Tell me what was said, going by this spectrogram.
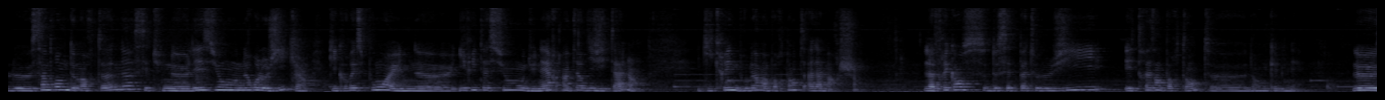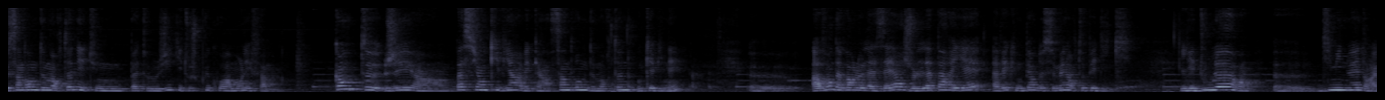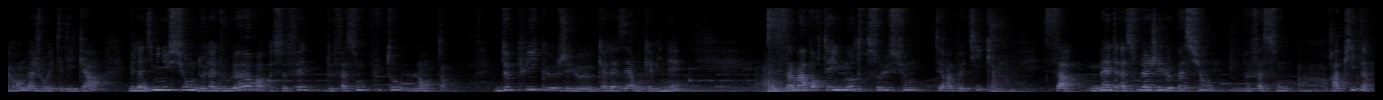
Le syndrome de Morton, c'est une lésion neurologique qui correspond à une euh, irritation du nerf interdigital et qui crée une douleur importante à la marche. La fréquence de cette pathologie est très importante euh, dans mon cabinet. Le syndrome de Morton est une pathologie qui touche plus couramment les femmes. Quand j'ai un patient qui vient avec un syndrome de Morton au cabinet, euh, avant d'avoir le laser, je l'appareillais avec une paire de semelles orthopédiques. Les douleurs euh, diminuaient dans la grande majorité des cas, mais la diminution de la douleur se fait de façon plutôt lente. Depuis que j'ai le cas laser au cabinet, ça m'a apporté une autre solution thérapeutique. Ça m'aide à soulager le patient de façon euh, rapide.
